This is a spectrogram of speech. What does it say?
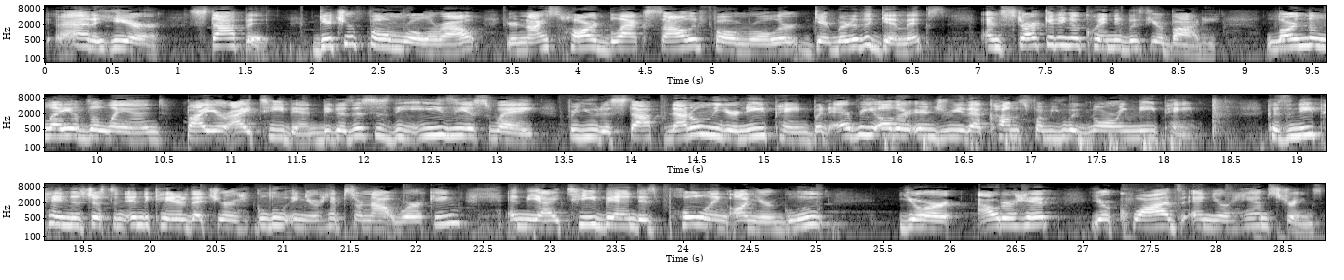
Get out of here. Stop it. Get your foam roller out, your nice hard black solid foam roller, get rid of the gimmicks, and start getting acquainted with your body. learn the lay of the land by your IT band because this is the easiest way for you to stop not only your knee pain, but every other injury that comes from you ignoring knee pain. Because knee pain is just an indicator that your glute and your hips are not working, and the IT band is pulling on your glute, your outer hip, your quads and your hamstrings.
